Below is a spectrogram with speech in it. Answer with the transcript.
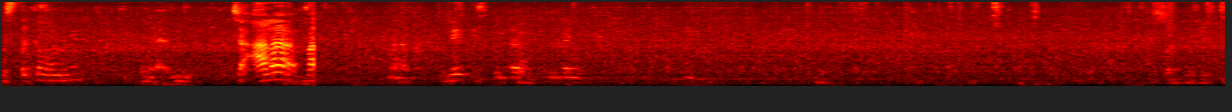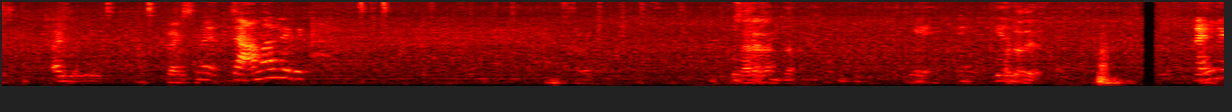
పుస్తకం చాలా బా- మన భక్తులే తీసుకుంటారు. చూడండి. పళ్ళు మే- జామాలు ఇది సరే ఏ- ఏ- ఏ- ఉంటుంది రండి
